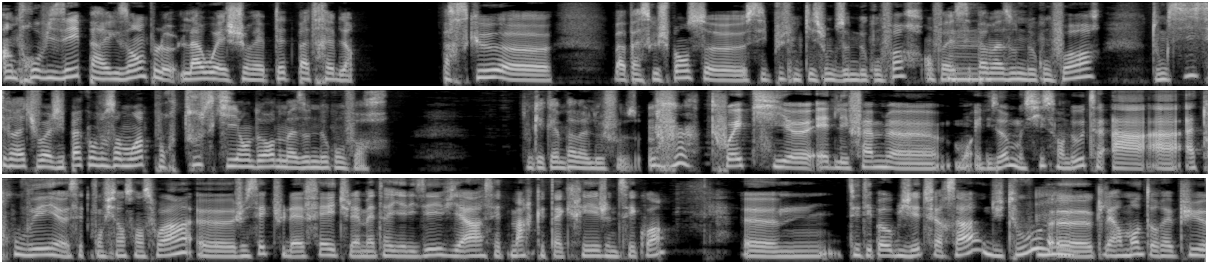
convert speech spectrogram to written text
improviser, par exemple, là ouais, je serais peut-être pas très bien. Parce que, euh, bah parce que je pense euh, c'est plus une question de zone de confort. Enfin, c'est pas hmm. ma zone de confort. Donc si, c'est vrai, tu vois, j'ai pas confiance en moi pour tout ce qui est en dehors de ma zone de confort. Donc il y a quand même pas mal de choses. Toi qui euh, aides les femmes, euh, bon, et les hommes aussi sans doute, à, à, à trouver euh, cette confiance en soi, je sais que tu l'as fait et tu l'as matérialisé via cette marque que tu as créée, je ne sais quoi. Euh, t'étais pas obligé de faire ça du tout. Mhm. Euh, clairement, t'aurais pu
